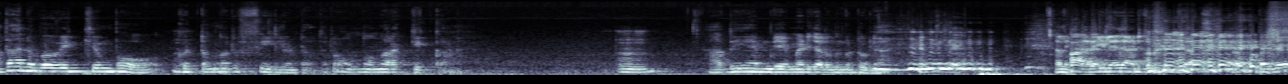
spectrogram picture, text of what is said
അത് അനുഭവിക്കുമ്പോൾ കിട്ടുന്ന ഒരു ഫീൽ ഉണ്ട്. അതൊരു ഒന്നൊന്നര കിക്കാണ്. അത് എം ഡി എം മേടിച്ചാലൊന്നും കിട്ടൂല. പക്ഷേ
